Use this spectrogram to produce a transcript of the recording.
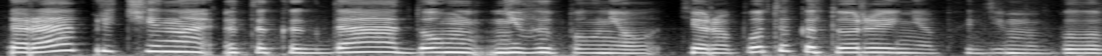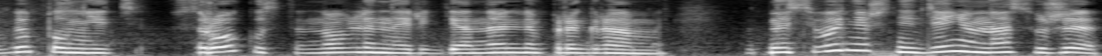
Вторая причина – это когда дом не выполнил те работы, которые необходимо было выполнить в срок, установленной региональной программой. Вот на сегодняшний день у нас уже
